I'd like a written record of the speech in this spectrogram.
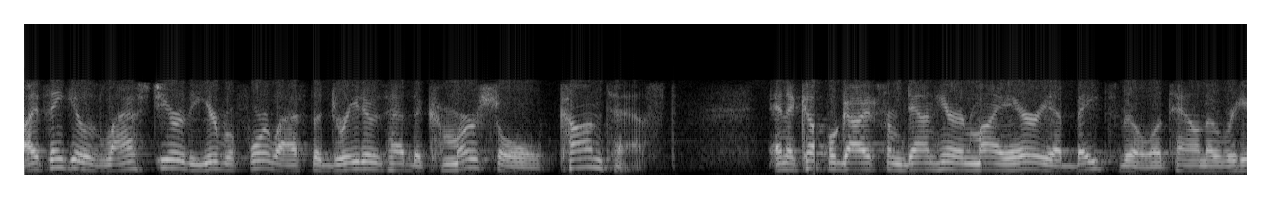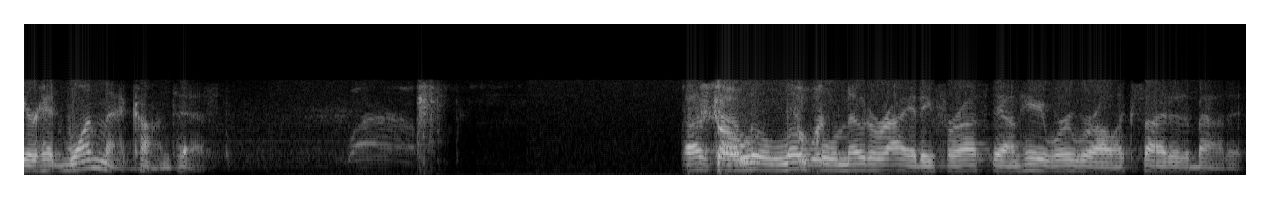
I think it was last year or the year before last. The Doritos had the commercial contest, and a couple guys from down here in my area, Batesville, a town over here, had won that contest. Wow. That's got a So- little so local notoriety for us down here, where we're all excited about it.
